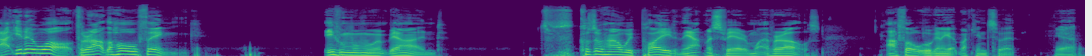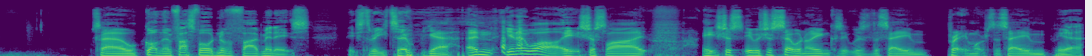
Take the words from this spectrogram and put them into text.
Uh, you know what? Throughout the whole thing, even when we went behind, because of how we played and the atmosphere and whatever else, I thought we were going to get back into it. Yeah. So Go on then. Fast forward another five minutes. It's three two. yeah, and you know what? It's just like it's just it was just so annoying because it was the same, pretty much the same. Yeah.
